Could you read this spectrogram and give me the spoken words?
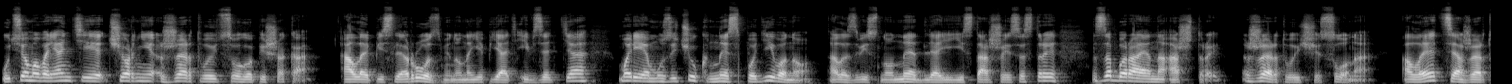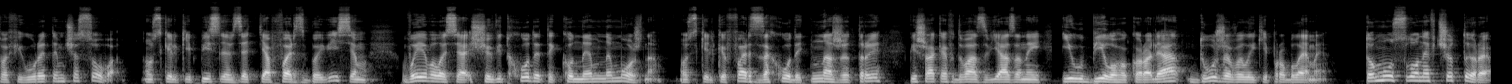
У цьому варіанті чорні жертвують свого пішака. Але після розміну на Е5 і взяття Марія Музичук несподівано, але звісно, не для її старшої сестри, забирає на H3, жертвуючи слона. Але ця жертва фігури тимчасова, оскільки після взяття ферзь b8 виявилося, що відходити конем не можна, оскільки ферзь заходить на G3, пішак F2 зв'язаний, і у білого короля дуже великі проблеми. Тому слон F4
